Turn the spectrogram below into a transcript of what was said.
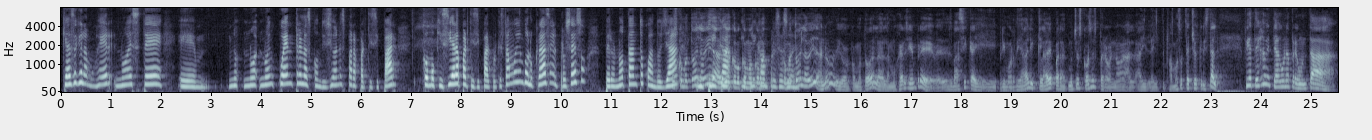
que hace que la mujer no esté, em, no, no, no, encuentre las condiciones para participar como quisiera participar, porque están muy involucradas en el proceso, pero no tanto cuando ya pues como toda la vida, como, como, como, como toda la vida, ¿no? Digo, como toda la, la, mujer siempre es básica y primordial y clave para muchas cosas, pero no hay el famoso techo de cristal. Fíjate, déjame te hago una pregunta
